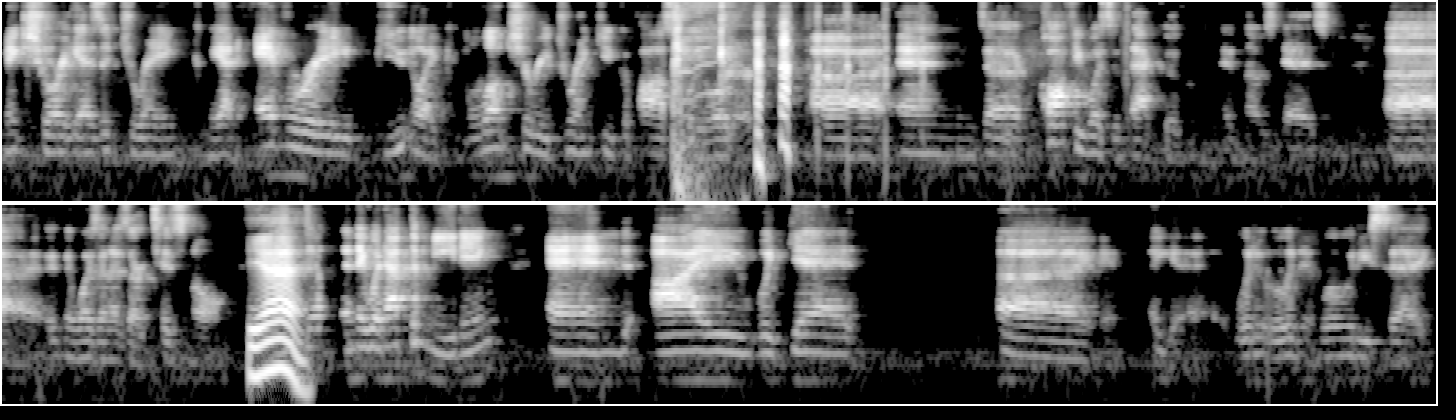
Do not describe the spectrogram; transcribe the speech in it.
make sure he has a drink. We had every like luxury drink you could possibly order, uh, and uh, coffee wasn't that good in those days. Uh, it wasn't as artisanal. yeah. And, and they would have the meeting, and I would get, uh, what, what, what would he say?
